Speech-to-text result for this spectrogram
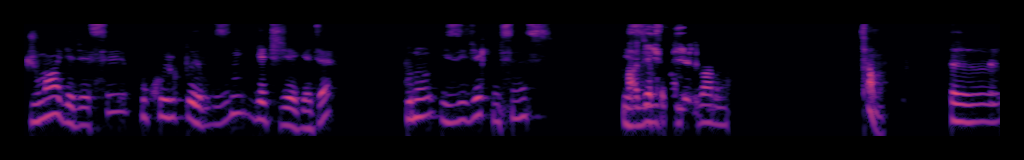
cuma gecesi bu kuyruklu yıldızın geçeceği gece. Bunu izleyecek misiniz? Hadi İzleyecek olanınız izleyelim. var mı? Tamam. Eee,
